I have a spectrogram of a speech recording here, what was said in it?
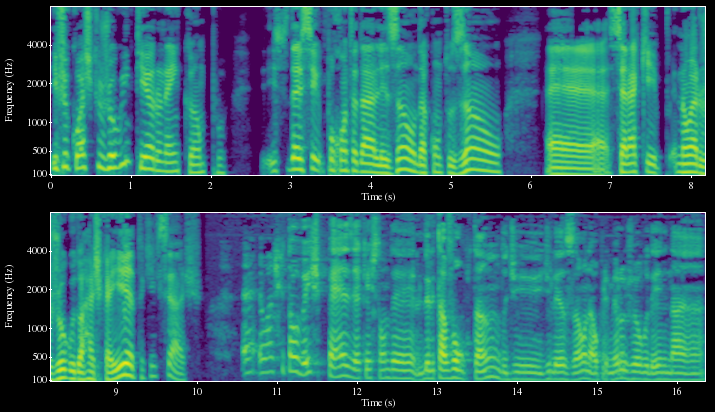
e ficou, acho que, o jogo inteiro, né, em campo. Isso deve ser por conta da lesão, da contusão. É, será que não era o jogo do Arrascaeta? O que, que você acha? É, eu acho que talvez pese a questão de, dele estar tá voltando de, de lesão, né? O primeiro jogo dele na,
